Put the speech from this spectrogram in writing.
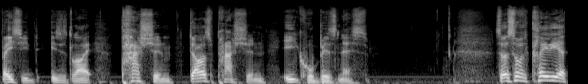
basically, is like passion, does passion equal business? So, sort of clearly, a,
